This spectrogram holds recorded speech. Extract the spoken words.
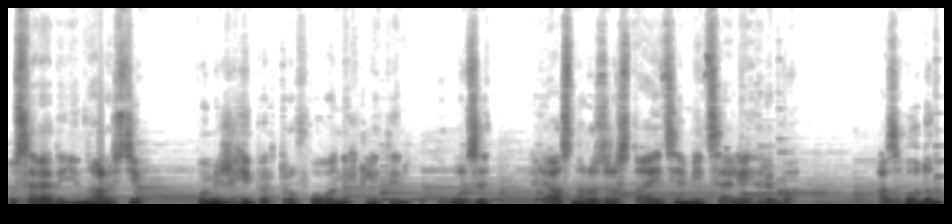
Усередині наростів, поміж гіпертрофованих клітин кукурудзи, рясно розростається міцелій гриба, а згодом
